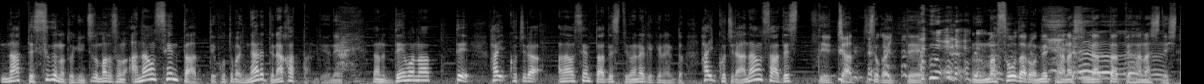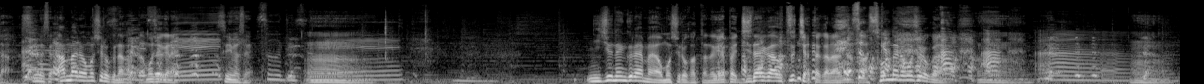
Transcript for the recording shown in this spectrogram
なってすぐの時にちょっとまだそのアナウンスセンターって言葉に慣れてなかったんだよね、なので電話鳴ってはいこちらアナウンスセンターですって言わなきゃいけないけどはいこちらアナウンサーですって言っちゃう人がいて、うん、まあそうだろうねって話になったって話でした。すみません。あんまり面白くなかった。申し訳ない。すみません。そうですね。20年ぐらい前は面白かったんだけどやっぱり時代が移っちゃったからなんかそんなに面白くない、あうん。ー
